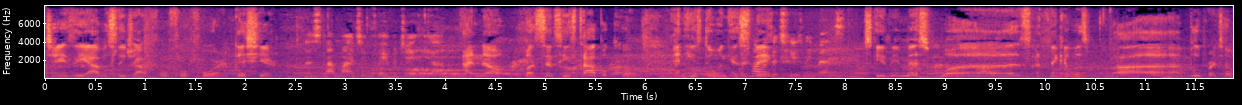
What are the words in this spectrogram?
Jay Z obviously dropped 444 this year. That's not my favorite Jay Z album. I know, but since he's topical and he's doing his as thing, Excuse Me Miss. excuse me, Miss was I think it was uh, Blueprint Two.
